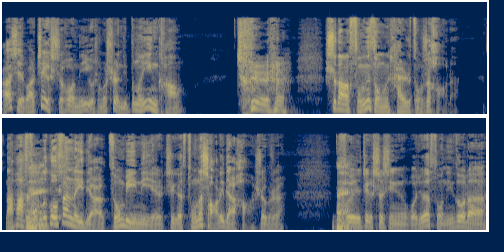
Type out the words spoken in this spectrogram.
而且吧，这个时候你有什么事你不能硬扛，就是适当怂一怂还是总是好的，哪怕怂的过分了一点总比你这个怂的少了一点好，是不是？所以这个事情，我觉得索尼做的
